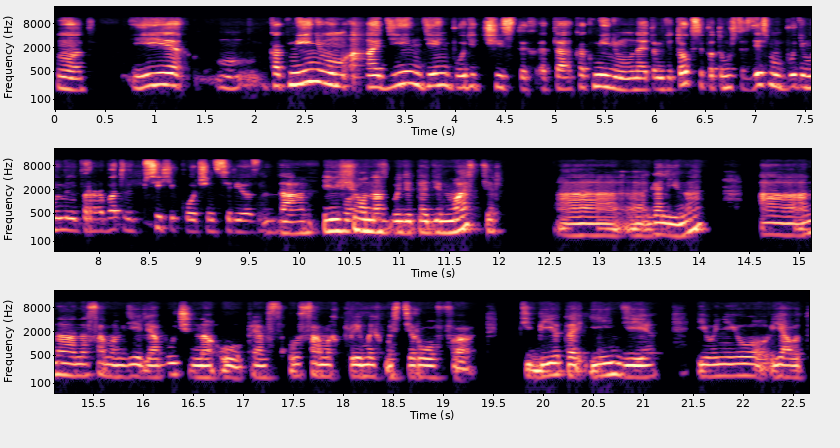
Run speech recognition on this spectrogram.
Вот. И как минимум один день будет чистых. Это как минимум на этом детоксе, потому что здесь мы будем именно прорабатывать психику очень серьезно. Да, и еще вот. у нас будет один мастер, а, Галина. А, она на самом деле обучена у, прям, у самых прямых мастеров а, Тибета, Индии. И у нее, я вот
